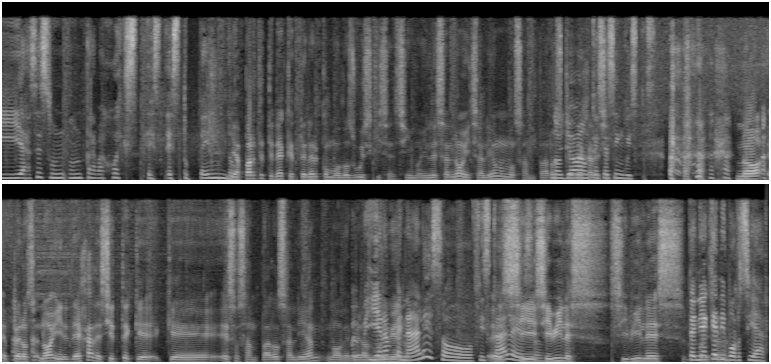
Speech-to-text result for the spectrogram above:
y haces un, un trabajo ex- es- estupendo. Y aparte tenía que tener como dos whiskies encima. Y le sal- no, y salieron unos amparos. no, yo aunque sea sin whisky. No, eh, pero no, y deja decirte que, que esos amparos salían, no, de veras. ¿Y muy eran bien, ¿no? penales o Eh, fiscales? sí, o- civiles. Civiles. Tenía pues, que divorciar.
